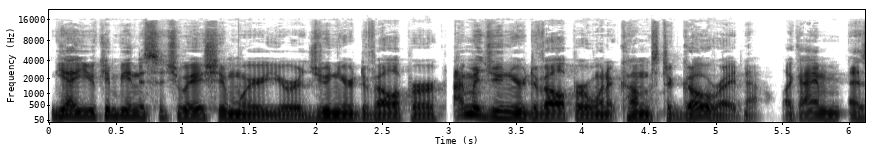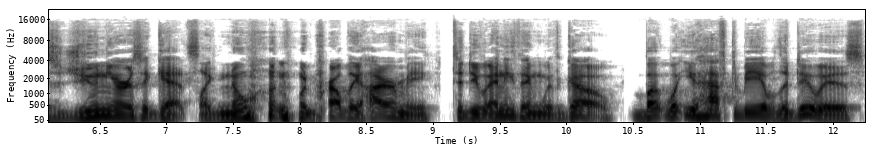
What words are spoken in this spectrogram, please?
yeah, you can be in a situation where you're a junior developer. I'm a junior developer when it comes to Go right now. Like I'm as junior as it gets. Like no one would probably hire me to do anything with Go. But what you have to be able to do is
